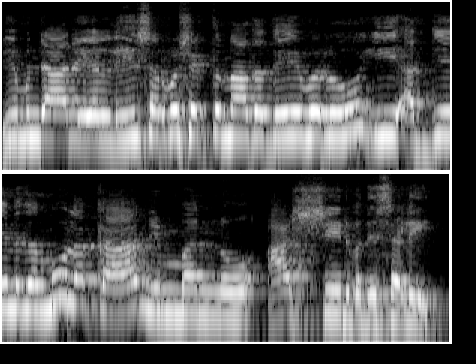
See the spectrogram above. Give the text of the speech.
ಈ ಮುಂಜಾನೆಯಲ್ಲಿ ಸರ್ವಶಕ್ತನಾದ ದೇವರು ಈ ಅಧ್ಯಯನದ ಮೂಲಕ ನಿಮ್ಮನ್ನು ಆಶೀರ್ವದಿಸಲಿ.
